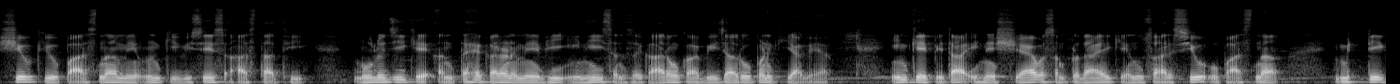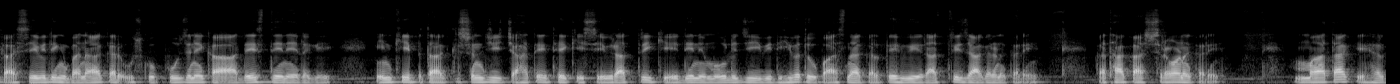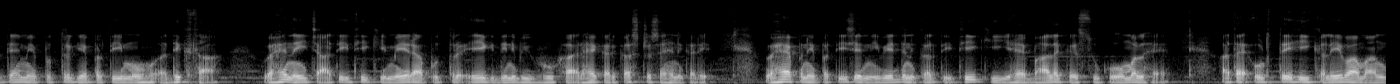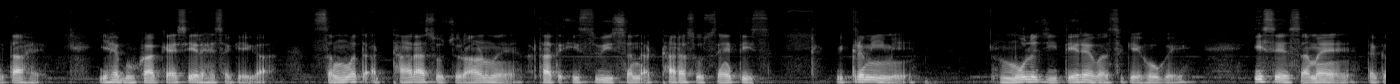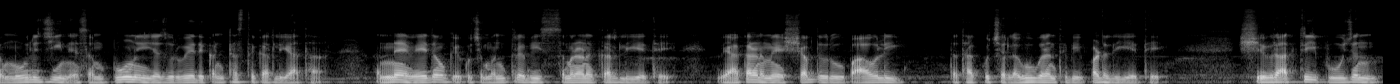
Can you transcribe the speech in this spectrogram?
शिव की उपासना में उनकी विशेष आस्था थी। मूल जी के अंतकरण में भी इन्हीं संस्कारों का बीजारोपण किया गया। इनके पिता इन्हें शैव संप्रदाय के अनुसार शिव उपासना, मिट्टी का शिवलिंग बनाकर उसको पूजने का आदेश देने लगे। इनके पिता कृष्ण जी चाहते थे कि शिवरात्रि के दिन मूल जी विधिवत उपासना करते हुए रात्रि जागरण करें, कथा का श्रवण करें। माता के हृदय में पुत्र के प्रति मोह अधिक था। वह नहीं चाहती थी कि मेरा पुत्र एक दिन भी भूखा रहकर कष्ट सहन करे। वह अपने पति से निवेदन करती थी कि यह बालक सुकोमल है, अतः उठते ही कलेवा माँगता है, यह भूखा कैसे रह सकेगा? संवत अट्ठारह अर्थात ईस्वी सन अट्ठारह सौ सैंतीस, विक्रमी में मूल जी तेरह वर्ष के हो गए। इस समय तक मूल जी ने संपूर्ण यजुर्वेद कंठस्थ कर लिया था। अन्य वेदों के कुछ मंत्र भी स्मरण कर लिए थे। व्याकरण में शब्द रूपावली तथा कुछ लघु ग्रंथ भी पढ़ लिए थे। शिवरात्रि पूजन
